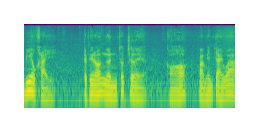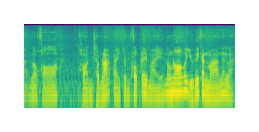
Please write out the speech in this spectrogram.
เบี้ยวใคร แต่เพียงแต่ว่าเงินชดเชย ขอความเห็นใจว่าเราขอผ่อนชำระไปจนครบได้ไหม น้องๆก็อยู่ด้วยกันมานั่นแหละ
